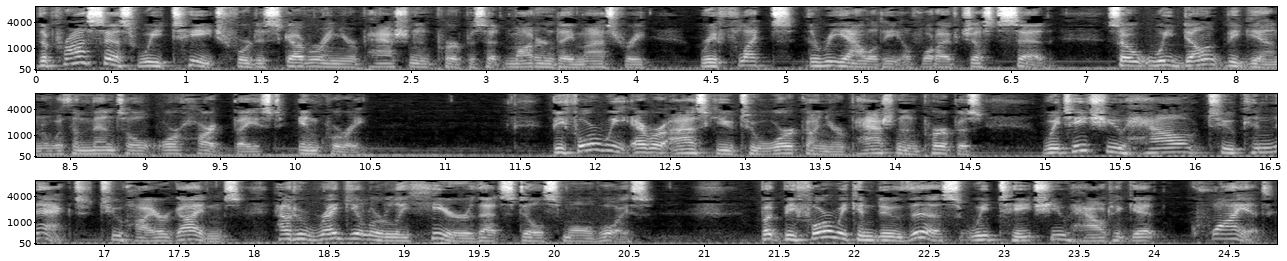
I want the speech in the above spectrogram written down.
The process we teach for discovering your passion and purpose at Modern Day Mastery reflects the reality of what I've just said, so we don't begin with a mental or heart-based inquiry. Before we ever ask you to work on your passion and purpose, we teach you how to connect to higher guidance, how to regularly hear that still small voice. But before we can do this, we teach you how to get quiet,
